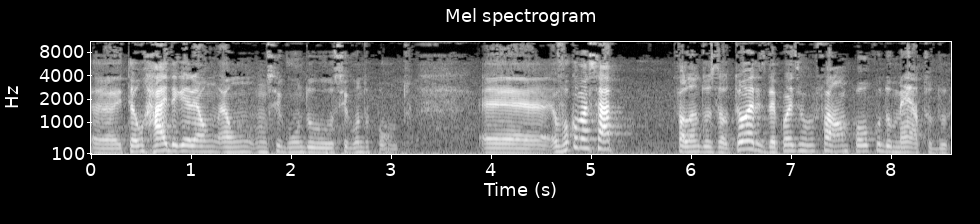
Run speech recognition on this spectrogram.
uh, então Heidegger é um, é um, um segundo, segundo ponto. Eh, eu vou começar falando dos autores, depois eu vou falar um pouco do método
